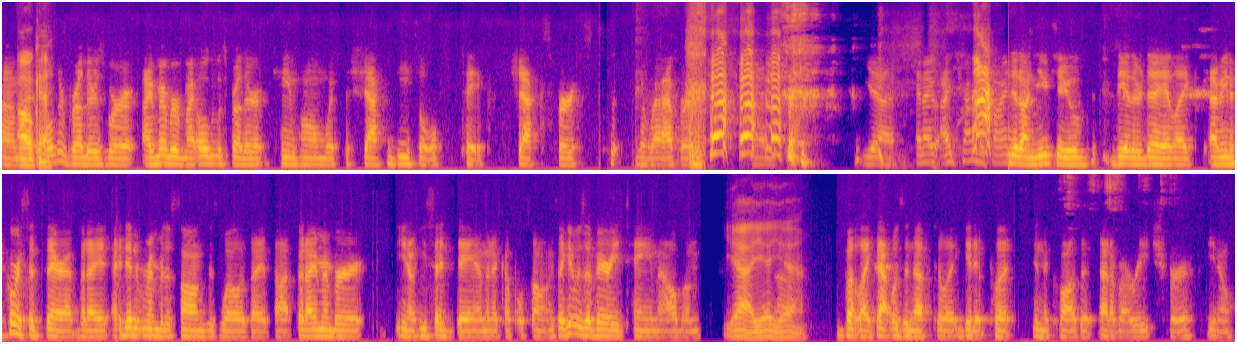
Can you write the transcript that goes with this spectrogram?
Um, oh, okay. My older brothers were. I remember my oldest brother came home with the Shaq Diesel tape, Shaq's first, the rapper. and, yeah, and I, I tried to find it on YouTube the other day. Like, I mean, of course it's there, but I, I didn't remember the songs as well as I had thought. But I remember, you know, he said "damn" in a couple songs. Like, it was a very tame album. Yeah, yeah, yeah. Um, but like that was enough to like get it put in the closet out of our reach for you know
